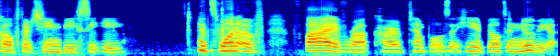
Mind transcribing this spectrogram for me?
1213 BCE. It's one of five rock-carved temples that he had built in Nubia.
